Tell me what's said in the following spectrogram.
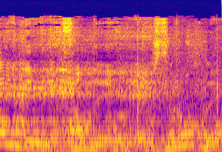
einde van de eerste ronde.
